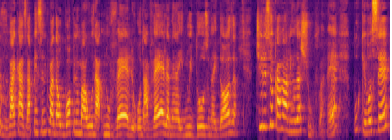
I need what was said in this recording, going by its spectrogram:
vai casar pensando que vai dar o golpe no baú na, no velho ou na velha, né, no idoso, na idosa, Tire o seu cavalinho da chuva, né? Porque você,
